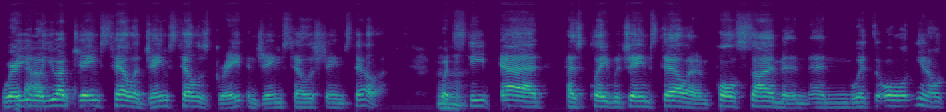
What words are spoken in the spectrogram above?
Where yeah. you know you have James Taylor. James Taylor's great, and James Taylor's James Taylor. But mm-hmm. Steve Gadd has played with James Taylor and Paul Simon and with all you know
